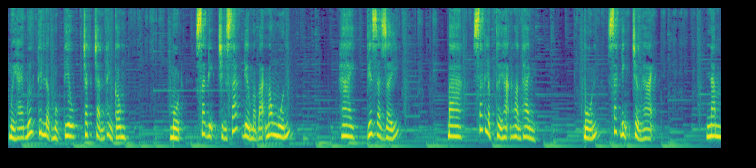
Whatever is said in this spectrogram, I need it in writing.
12 bước thiết lập mục tiêu chắc chắn thành công 1 xác định chính xác điều mà bạn mong muốn. 2. Viết ra giấy. 3. Xác lập thời hạn hoàn thành. 4. Xác định trở ngại. 5.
